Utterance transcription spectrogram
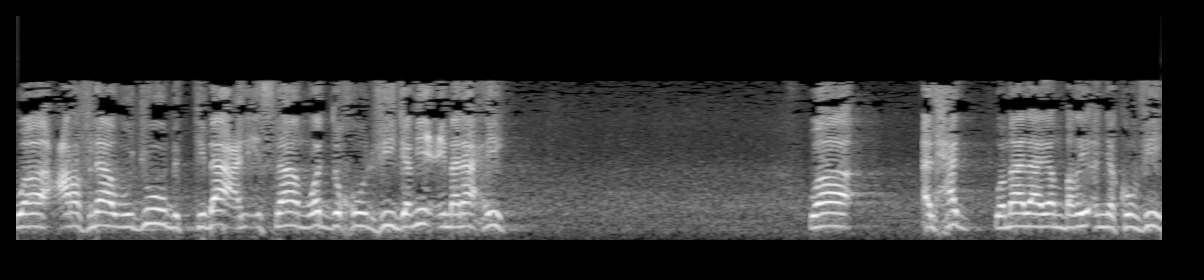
وعرفنا وجوب اتباع الإسلام والدخول في جميع مناحيه. والحج وما لا ينبغي أن يكون فيه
